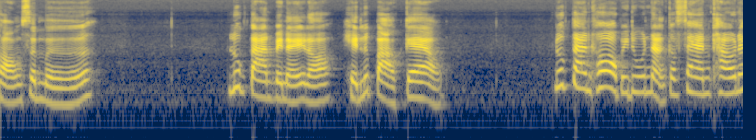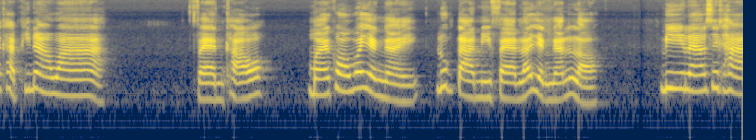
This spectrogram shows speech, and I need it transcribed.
สองเสมอ ลูกตาลไปไหนเหรอ เห็นหรือเปล่าแก้ว ลูกตาลเขาออกไปดูหนังกับแฟนเขานะคะพี่นาวา แฟนเขาหมายความว่ายังไง ลูกตาลมีแฟนแล้วอย่างนั้นเหรอ มีแล้วสิคะ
